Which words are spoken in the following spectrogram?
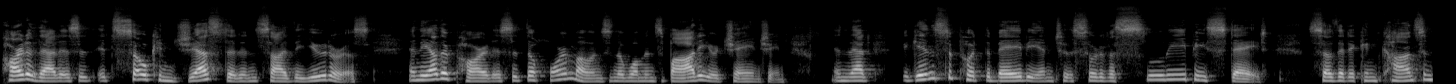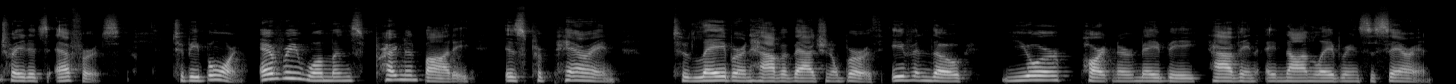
Part of that is that it's so congested inside the uterus. And the other part is that the hormones in the woman's body are changing. And that begins to put the baby into sort of a sleepy state so that it can concentrate its efforts to be born. Every woman's pregnant body is preparing to labor and have a vaginal birth, even though your partner may be having a non laboring cesarean.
